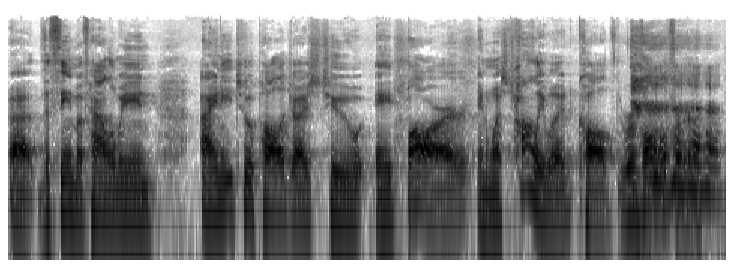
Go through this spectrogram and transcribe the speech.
uh, the theme of halloween i need to apologize to a bar in west hollywood called the revolver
